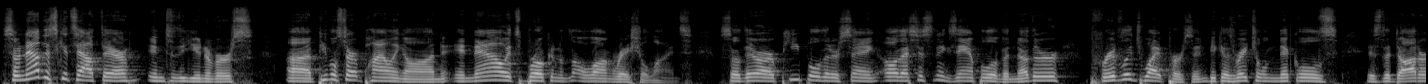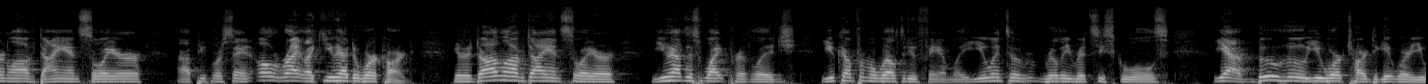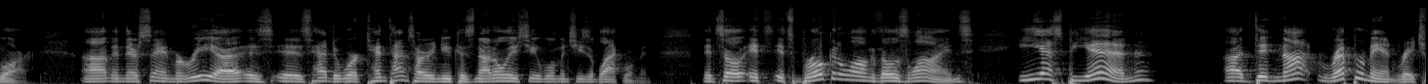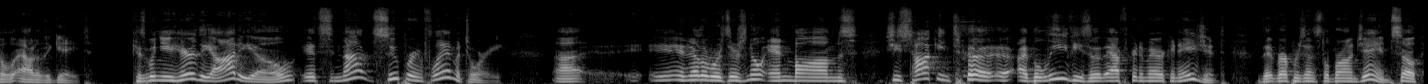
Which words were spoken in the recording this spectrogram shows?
So now this gets out there into the universe. Uh, people start piling on, and now it's broken along racial lines. So there are people that are saying, "Oh, that's just an example of another privileged white person," because Rachel Nichols is the daughter-in-law of Diane Sawyer. Uh, people are saying, "Oh, right, like you had to work hard. You're the daughter-in-law of Diane Sawyer. You have this white privilege. You come from a well-to-do family. You went to really ritzy schools. Yeah, boo-hoo, you worked hard to get where you are." Um, and they're saying Maria is is had to work ten times harder than you because not only is she a woman, she's a black woman, and so it's it's broken along those lines. ESPN uh, did not reprimand Rachel out of the gate because when you hear the audio, it's not super inflammatory. Uh, in other words, there's no N bombs. She's talking to, I believe he's an African American agent that represents LeBron James. So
